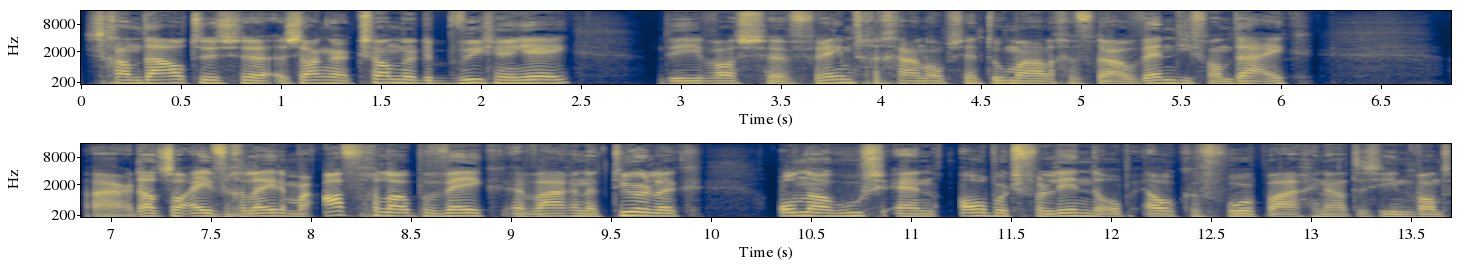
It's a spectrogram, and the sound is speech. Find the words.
schandaal tussen uh, zanger Xander de Buissonnier. Die was vreemd gegaan op zijn toenmalige vrouw Wendy van Dijk. Maar dat is al even geleden. Maar afgelopen week waren natuurlijk Onno Hoes en Albert Verlinde op elke voorpagina te zien. Want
